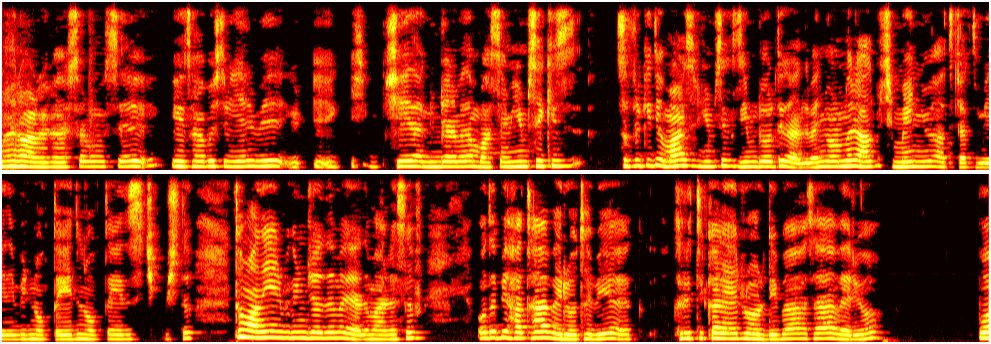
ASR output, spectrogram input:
Merhaba arkadaşlar. Bugün size GTA 5'te yeni bir e, şeyden güncellemeden bahsedeyim. 28 02 diyor. Maalesef 28 24'e geldi. Ben yorumları yazmışım. Menüyü atacaktım. Yeni 1.7.7'si çıkmıştı. Tam anda yeni bir güncelleme geldi maalesef. O da bir hata veriyor tabii. Critical error diye bir hata veriyor. Bu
